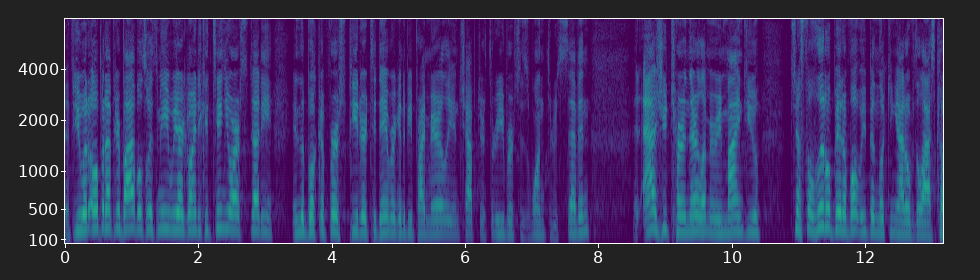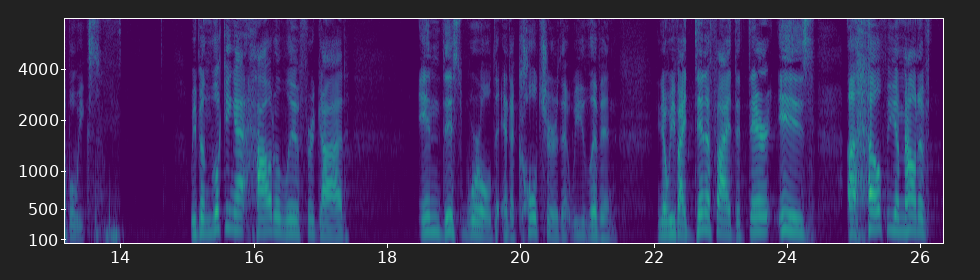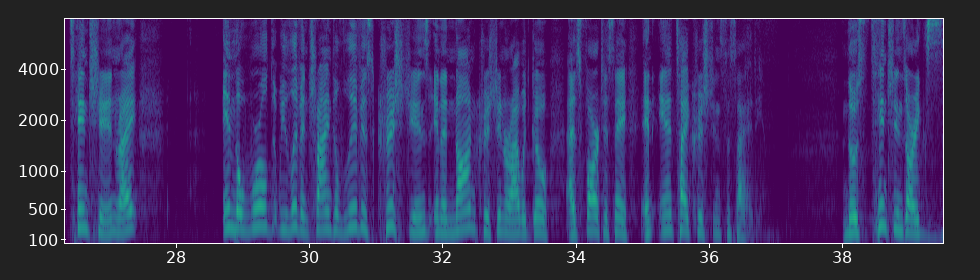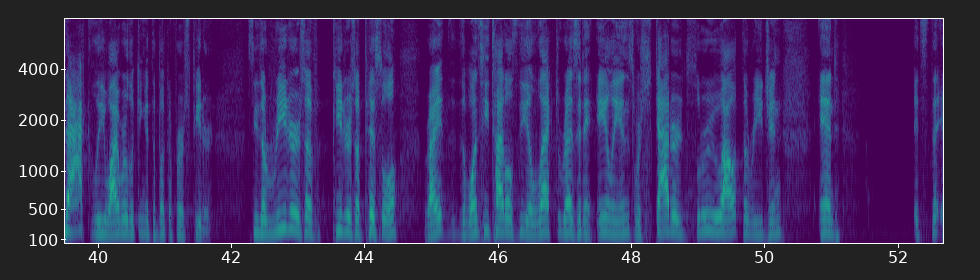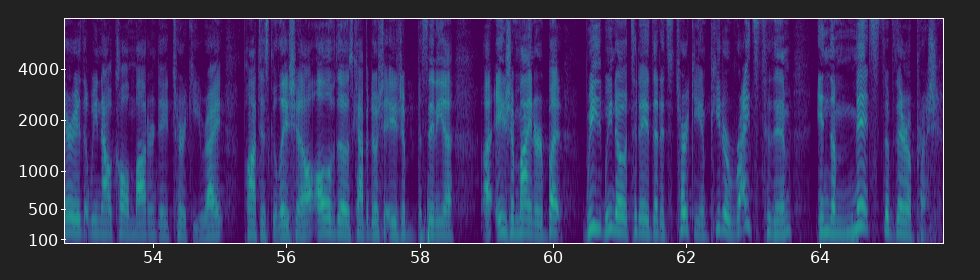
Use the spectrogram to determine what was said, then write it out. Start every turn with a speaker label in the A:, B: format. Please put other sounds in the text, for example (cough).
A: If you would open up your Bibles with me, we are going to continue our study in the book of First Peter. Today we're going to be primarily in chapter 3, verses 1 through 7. And as you turn there, let me remind you just a little bit of what we've been looking at over the last couple weeks. We've been looking at how to live for God in this world and a culture that we live in. You know, we've identified that there is a healthy amount of tension, right? In the world that we live in, trying to live as Christians in a non Christian, or I would go as far to say, an anti Christian society. And those tensions are exactly why we're looking at the book of First Peter. See, the readers of Peter's epistle, right, the ones he titles the elect resident aliens, were scattered throughout the region. And it's the area that we now call modern day Turkey, right? Pontus, Galatia, all of those, Cappadocia, Asia, Bithynia, uh, Asia Minor. But we, we know today that it's Turkey, and Peter writes to them in the midst of their oppression.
